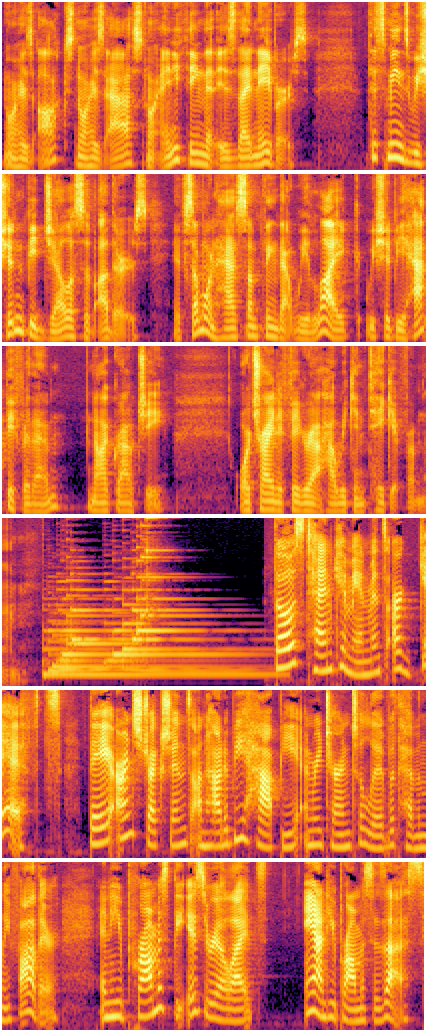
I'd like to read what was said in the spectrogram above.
nor his ox, nor his ass, nor anything that is thy neighbor's. This means we shouldn't be jealous of others. If someone has something that we like, we should be happy for them, not grouchy, or trying to figure out how we can take it from them. Those 10 commandments are gifts. They are instructions on how to be happy and return to live with Heavenly Father. And He promised the Israelites, and He promises us,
